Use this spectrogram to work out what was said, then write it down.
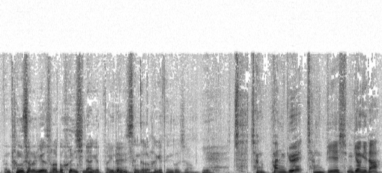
어떤 당선을 위해서라도 헌신하겠다 이런 네. 생각을 하게 된 거죠. 예. 자, 장판교의 장비의 심경이다.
